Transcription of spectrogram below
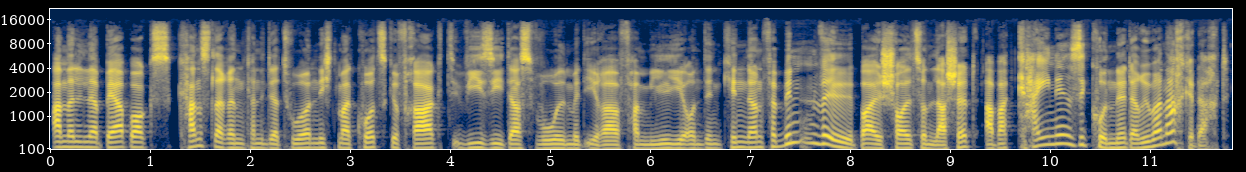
Annalena Baerbocks Kanzlerin-Kandidatur nicht mal kurz gefragt, wie sie das wohl mit ihrer Familie und den Kindern verbinden will bei Scholz und Laschet, aber keine Sekunde darüber nachgedacht?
